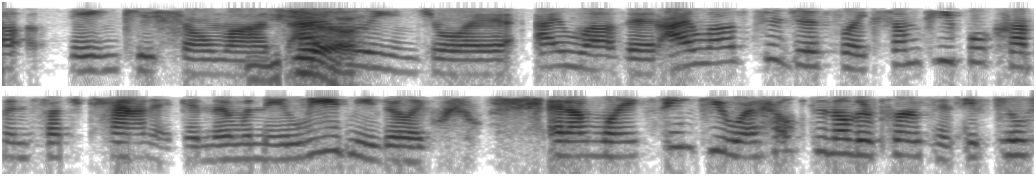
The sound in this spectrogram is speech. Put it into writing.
Uh, thank you so much. Yeah. I really enjoy it. I love it. I love to just like some people come in such panic, and then when they leave me, they're like, Phew. and I'm like, thank you. I helped another person. It feels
